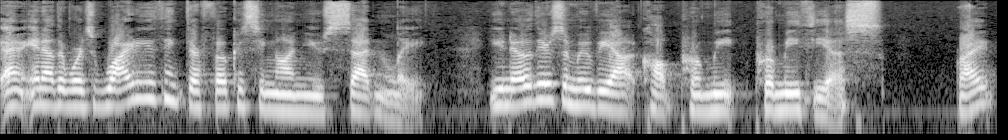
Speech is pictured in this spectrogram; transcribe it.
in other words, why do you think they're focusing on you suddenly? You know, there's a movie out called Prometheus, right?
